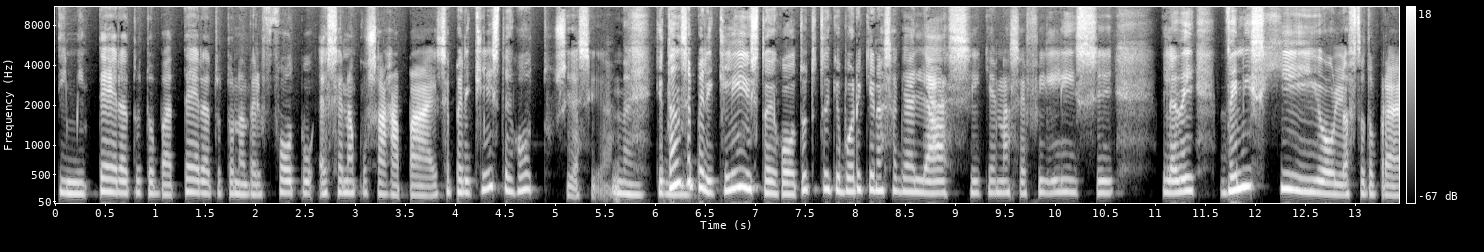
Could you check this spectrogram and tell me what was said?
τη μητέρα του, τον πατέρα του, τον αδελφό του, εσένα που σε αγαπάει, σε περικλεί στο εγώ του σιγά σιγά. Ναι. Και όταν Μμ. σε περικλείει στο εγώ του, τότε και μπορεί και να σε αγκαλιάσει και να σε φιλήσει. Δηλαδή δεν ισχύει όλο αυτό το πράγμα.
